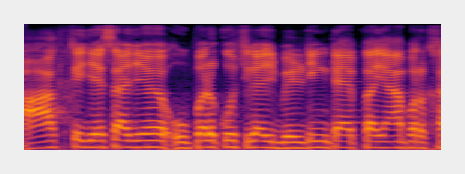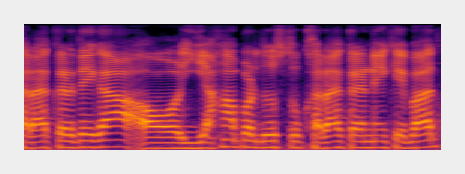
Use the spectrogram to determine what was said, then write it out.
आग के जैसा जो है ऊपर कुछ गई बिल्डिंग टाइप का यहाँ पर खड़ा कर देगा। और यहाँ पर दोस्तों खड़ा करने के बाद,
